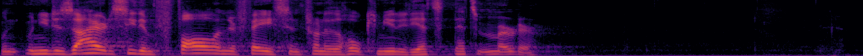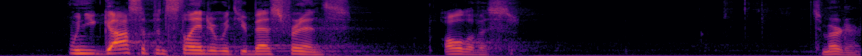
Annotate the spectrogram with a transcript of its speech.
When, when you desire to see them fall on their face in front of the whole community, that's, that's murder. When you gossip and slander with your best friends, all of us. It's murder.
